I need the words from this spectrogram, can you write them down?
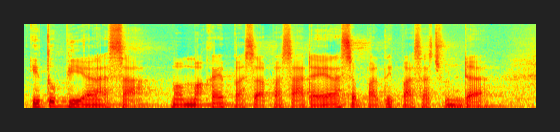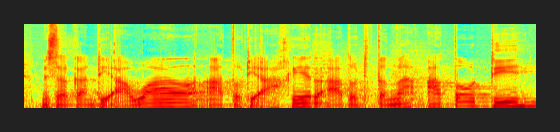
itu biasa memakai bahasa-bahasa daerah seperti bahasa Sunda. Misalkan di awal atau di akhir atau di tengah atau di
